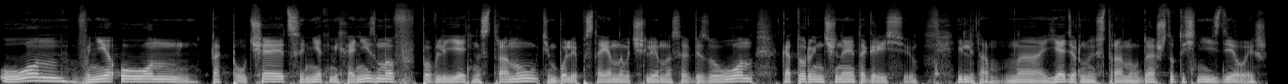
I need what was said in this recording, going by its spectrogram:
ООН, вне ООН, так получается, нет механизмов повлиять на страну, тем более постоянного члена Совбеза ООН, который начинает агрессию. Или там на ядерную страну, да, что ты с ней сделаешь.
